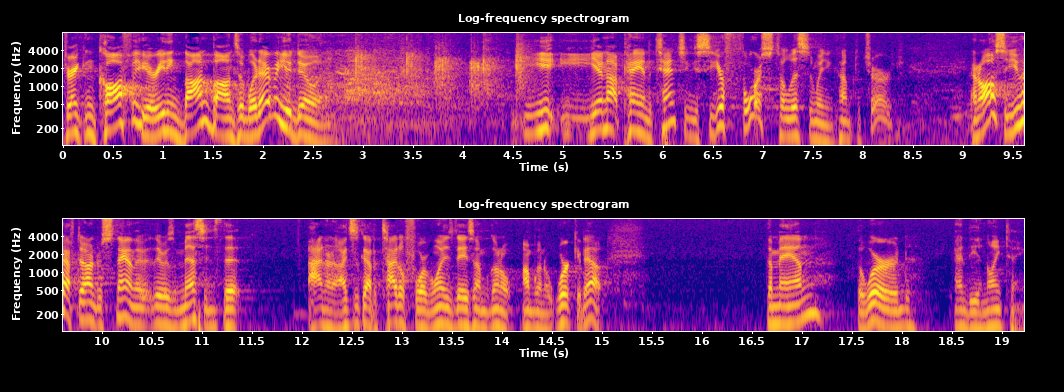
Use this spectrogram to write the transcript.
drinking coffee or eating bonbons or whatever you're doing, you, are not paying attention. You see, you're forced to listen when you come to church. And also, you have to understand that there was a message that, I don't know, I just got a title for it. One of these days, I'm going to I'm going to work it out. The man, the word, and the anointing.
